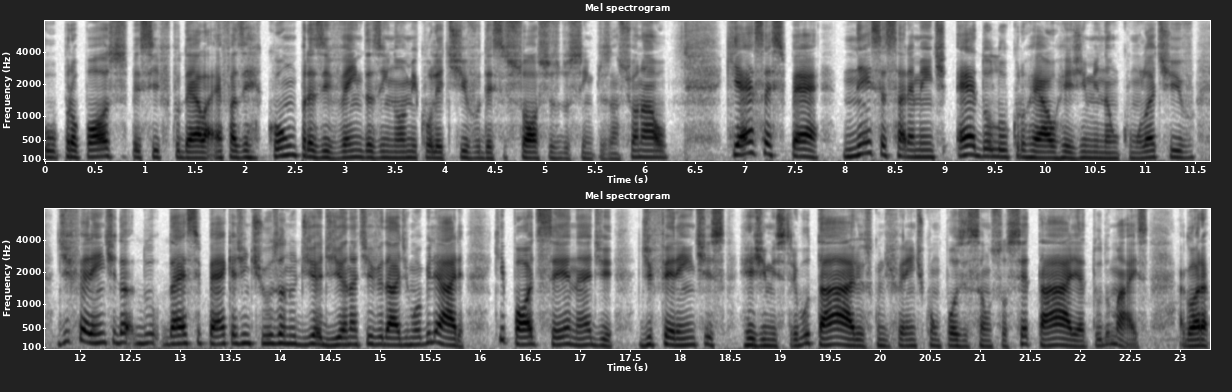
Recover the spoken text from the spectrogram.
o propósito específico dela é fazer compras e vendas em nome coletivo desses sócios do Simples Nacional, que essa SPE necessariamente é do lucro real regime não cumulativo, diferente da, do, da SPE que a gente usa no dia a dia na atividade imobiliária, que pode ser né, de diferentes regimes tributários, com diferente composição societária, tudo mais. Agora,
